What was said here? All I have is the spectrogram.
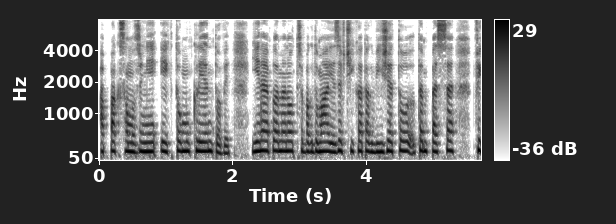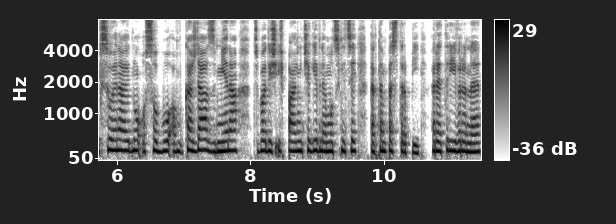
a pak samozřejmě i k tomu klientovi. Jiné plemeno, třeba kdo má jezevčíka, tak ví, že to, ten pes se fixuje na jednu osobu a každá změna, třeba když i pániček je v nemocnici, tak ten pes trpí. Retriever ne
